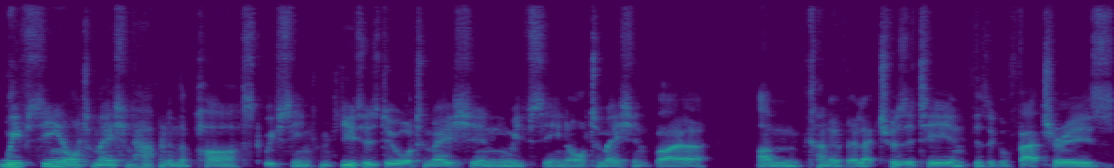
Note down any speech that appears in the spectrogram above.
we've seen automation happen in the past. We've seen computers do automation. We've seen automation via um, kind of electricity and physical factories,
